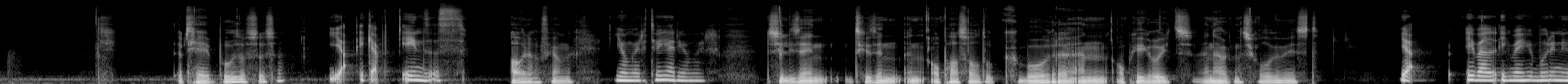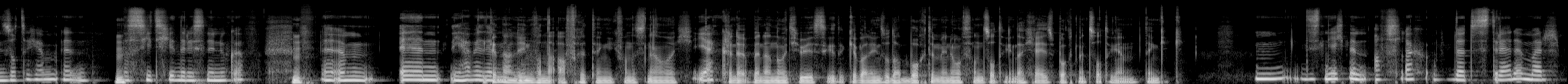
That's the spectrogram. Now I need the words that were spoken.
Heb jij broers of zussen? Ja, ik heb één zus. Ouder of jonger? Jonger, twee jaar jonger. Dus jullie zijn het gezin in Ophasselt ook geboren en opgegroeid en daar ook naar school geweest? Ja, eh, wel, ik ben geboren in Zottegem. En Hm. Dat ziet je, er is een hoek af. Hm. Ehm, en ja, wij Ik ken alleen van de afrit, denk ik, van de snelweg. Ja, Ik ben daar, ben daar nooit geweest. Ik heb alleen zo dat bord in mijn hoofd van Zottegem, dat grijs bord met Zottegem, denk ik. mm, het is niet echt een afslag om dat te strijden, maar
